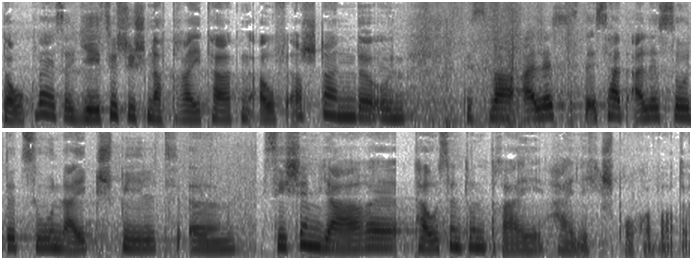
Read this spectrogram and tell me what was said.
da gewesen. Jesus ist nach drei Tagen auferstanden und das war alles, das hat alles so dazu neigespielt. Ähm, sie ist im Jahre 1003 heilig gesprochen worden.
